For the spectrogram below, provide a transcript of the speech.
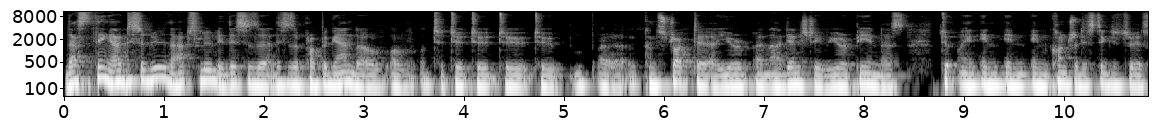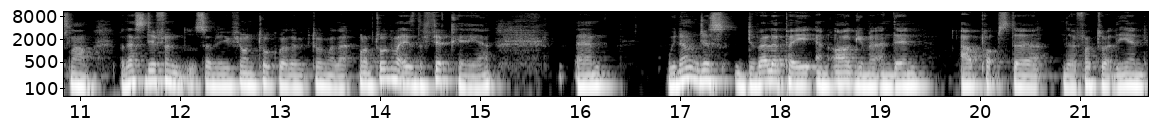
That's the thing. I disagree with that. Absolutely, this is a this is a propaganda of, of to to to to to uh, construct a, a Europe, an identity of Europeanness to in, in in in contradistinction to Islam. But that's different. So if you want to talk about that, we can talk about that. What I'm talking about is the fiqh here. Yeah? Um, we don't just develop a an argument and then out pops the the fatwa at the end.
